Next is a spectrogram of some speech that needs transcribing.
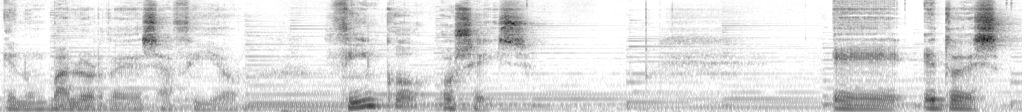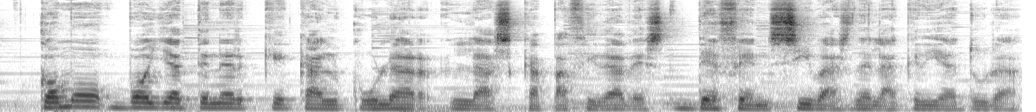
en un valor de desafío 5 o 6. Eh, entonces, ¿Cómo voy a tener que calcular las capacidades defensivas de la criatura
